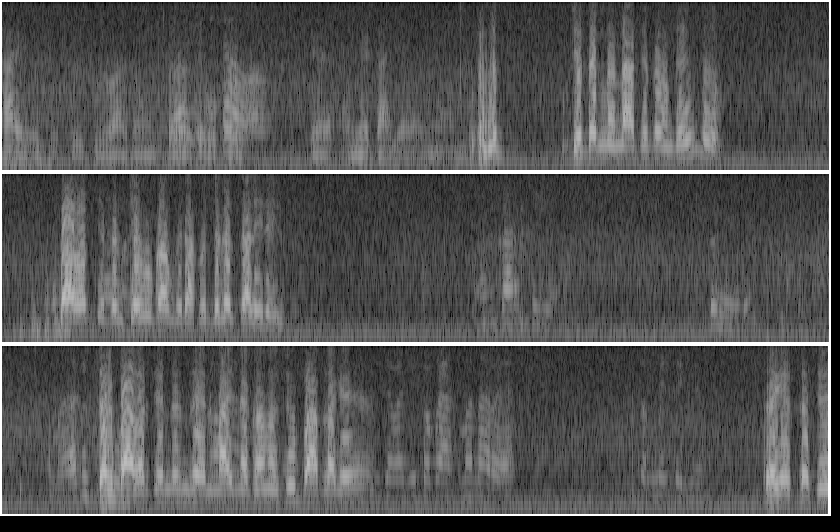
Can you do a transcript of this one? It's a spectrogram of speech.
થાય કોઈ કોઈ હું તરત એવું કહું કે અહીંયા ક્યાં જાય? તમને ચેતન ને ના ચેતન સમજાયું બાવર ચેતન કેવું કામ કરે આખું જગત ચાલી રહ્યું છે. બાવર ચેતન મારી નાખવામાં શું પાપ લાગે? કશું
